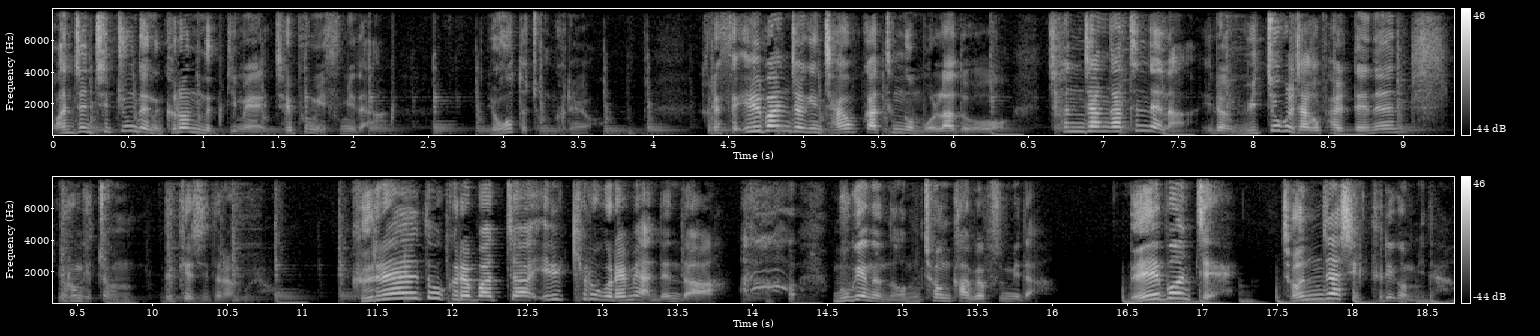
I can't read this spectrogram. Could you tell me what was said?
완전 집중되는 그런 느낌의 제품이 있습니다. 이것도 좀 그래요. 그래서 일반적인 작업 같은 건 몰라도 천장 같은 데나 이런 위쪽을 작업할 때는 이런 게 좀 느껴지더라고요. 그래도 그래봤자 1kg이 안 된다. 무게는 엄청 가볍습니다. 네 번째, 전자식 트리거입니다.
